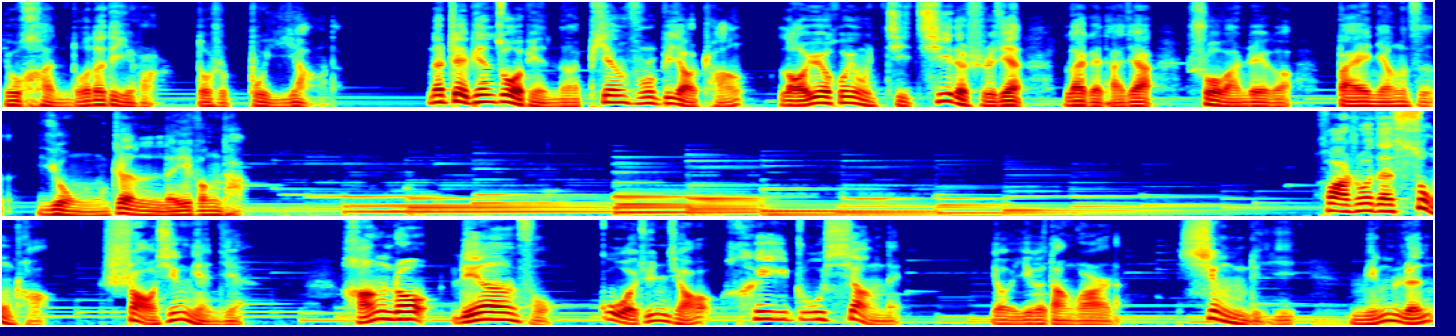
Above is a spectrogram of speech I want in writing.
有很多的地方都是不一样的。那这篇作品呢，篇幅比较长，老岳会用几期的时间来给大家说完这个白娘子永镇雷峰塔。话说，在宋朝绍兴年间，杭州临安府过军桥黑猪巷内，有一个当官的，姓李，名仁，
